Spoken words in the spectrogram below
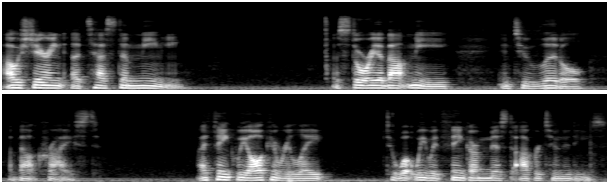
I was sharing a testimony, a story about me, and too little about Christ. I think we all can relate to what we would think are missed opportunities.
